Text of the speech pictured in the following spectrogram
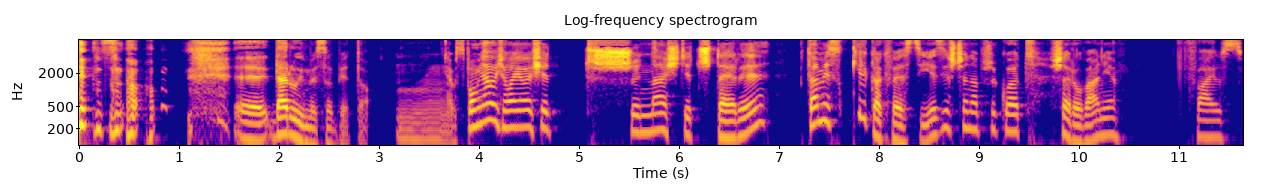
więc no, e, darujmy sobie to. Mm, wspomniałeś o iOSie 13.4. Tam jest kilka kwestii. Jest jeszcze na przykład szerowanie files,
